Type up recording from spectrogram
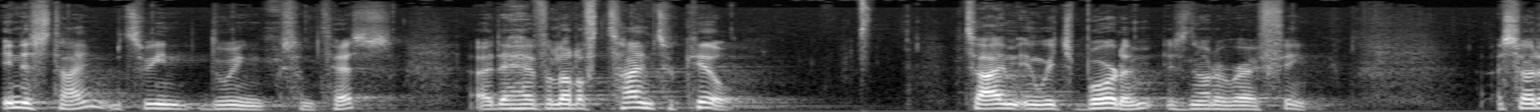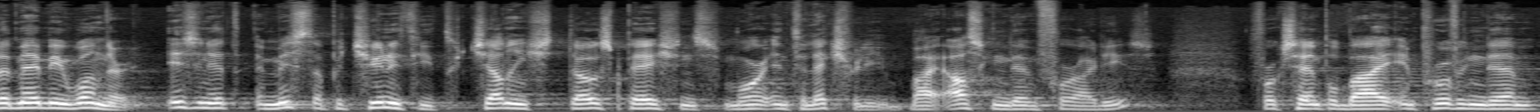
In this time, between doing some tests, uh, they have a lot of time to kill time in which boredom is not a rare thing. So that made me wonder, isn't it a missed opportunity to challenge those patients more intellectually by asking them for ideas? For example, by improving them,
